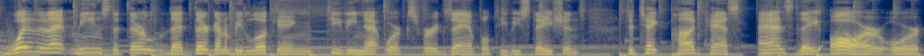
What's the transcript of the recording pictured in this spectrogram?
whether that means that they're that they're going to be looking TV networks, for example, TV stations, to take podcasts as they are, or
